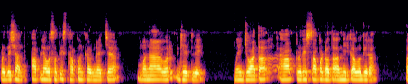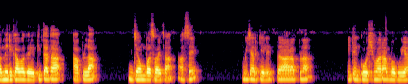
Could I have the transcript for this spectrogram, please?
प्रदेशात आपल्या वसाहती स्थापन करण्याच्या मनावर घेतले. म्हणजे जो आता हा प्रदेश सापडला होता अमेरिका वगैरे अमेरिका वगैरे तिथं आता आपला जम बसवायचा असे विचार केले. तर आपला इथे गोशवारा बघूया.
